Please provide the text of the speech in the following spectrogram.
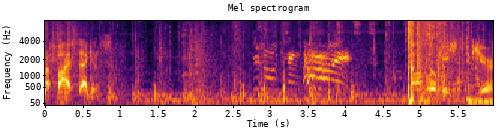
to five seconds. Bomb location secure.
